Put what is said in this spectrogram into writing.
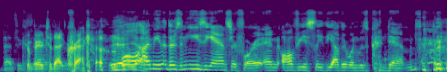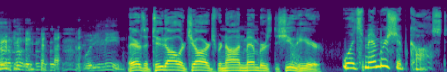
that's exactly compared to that right. crack house. well, yeah. I mean, there's an easy answer for it, and obviously the other one was condemned. What do you mean? There's a $2 charge for non members to shoot here. What's membership cost?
